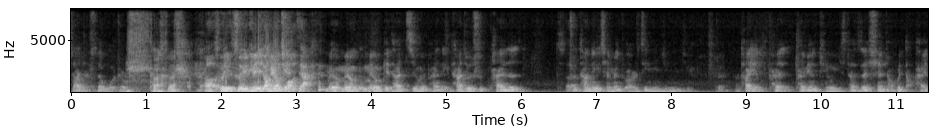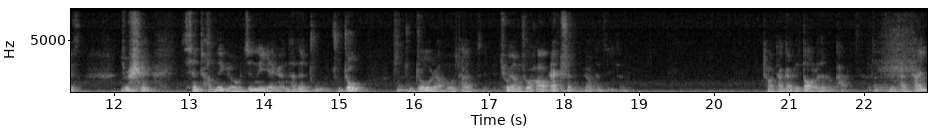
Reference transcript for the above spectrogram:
炸点是在我这儿，就是啊，所以所以没没有吵架，没有没有没有给他机会拍那个，他就是拍的，就他那个前面主要是静静静静静，对，他也拍拍片挺有意思，他在现场会打拍子，就是现场那个我记得那演员他在煮煮粥，煮粥，然后他秋阳说好 action，然后他自己在，好，他感觉到了他就卡，就是他他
